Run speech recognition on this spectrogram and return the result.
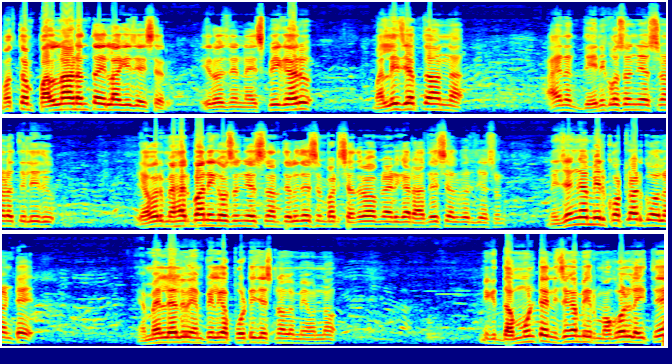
మొత్తం పల్నాడంతా ఇలాగే చేశారు. ఈరోజు నేను ఎస్పీ గారు మళ్ళీ చెప్తా ఉన్నా. ఆయన దేనికోసం చేస్తున్నాడో తెలియదు ఎవరు మెహర్బానీ కోసం చేస్తున్నారు? తెలుగుదేశం పార్టీ చంద్రబాబు నాయుడు గారు ఆదేశాల మీద చేస్తున్నారు. నిజంగా మీరు కొట్లాడుకోవాలంటే ఎమ్మెల్యేలు ఎంపీలుగా పోటీ చేసిన వాళ్ళు మేము ఉన్నాం. మీకు దమ్ముంటే నిజంగా మీరు మగోళ్ళు అయితే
